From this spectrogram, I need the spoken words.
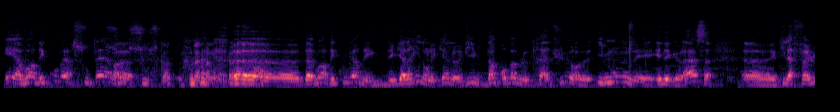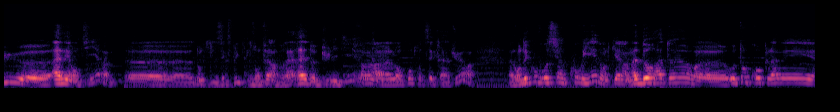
et avoir découvert sous terre euh, Sous, sous Scott, euh, d'avoir découvert des, des galeries dans lesquelles vivent d'improbables créatures euh, immondes et, et dégueulasses euh, qu'il a fallu euh, anéantir. Euh, donc ils expliquent qu'ils ont fait un vrai raid punitif hein, à l'encontre de ces créatures. On découvre aussi un courrier dans lequel un adorateur autoproclamé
